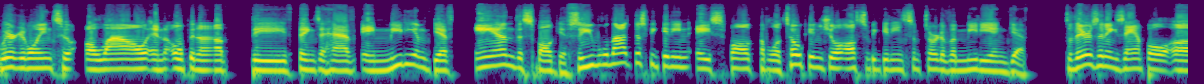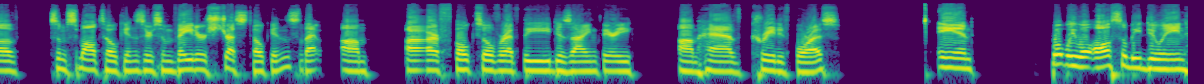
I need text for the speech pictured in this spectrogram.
we're going to allow and open up the thing to have a medium gift and the small gift. So you will not just be getting a small couple of tokens, you'll also be getting some sort of a medium gift. So there's an example of some small tokens. There's some Vader stress tokens that um, our folks over at the Design Theory um, have created for us. And what we will also be doing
